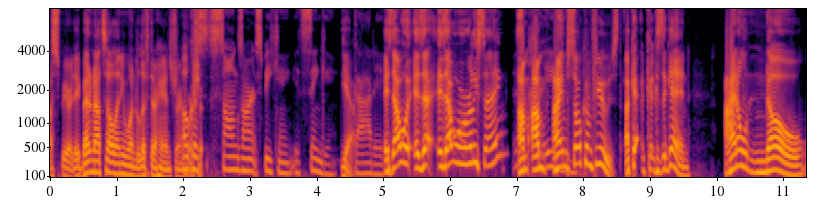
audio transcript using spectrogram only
a spirit. They better not tell anyone to lift their hands during Oh, worship. because songs aren't speaking; it's singing. Yeah. got it. Is that what is that is that what we're really saying? It's I'm I'm I'm so confused. Okay, because again, I don't know.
